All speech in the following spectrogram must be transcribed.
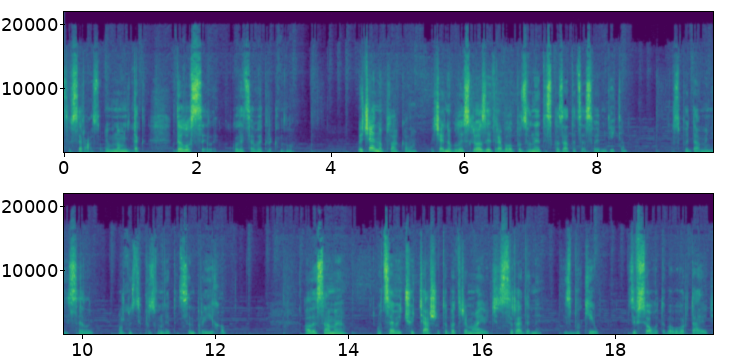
Це все разом. І воно мені так дало сили, коли це викрикнуло. Звичайно, плакала. Звичайно, були сльози, і треба було подзвонити, сказати це своїм дітям. Господь дав мені сили, можливості подзвонити. Син приїхав. Але саме оце відчуття, що тебе тримають зсередини, із боків, зі всього тебе вгортають,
